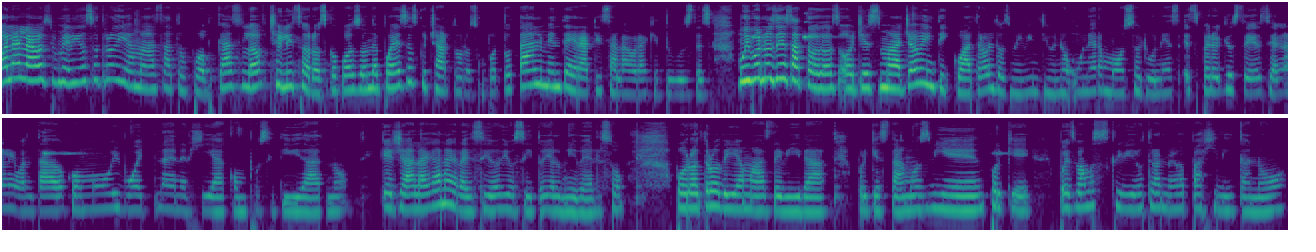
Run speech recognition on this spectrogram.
Hola, Laos, bienvenidos otro día más a tu podcast Love Chilis Horóscopos, donde puedes escuchar tu horóscopo totalmente gratis a la hora que tú gustes. Muy buenos días a todos. Hoy es mayo 24 del 2021, un hermoso lunes. Espero que ustedes se hayan levantado con muy buena energía, con positividad, ¿no? Que ya le hayan agradecido a Diosito y al universo por otro día más de vida, porque estamos bien, porque pues vamos a escribir otra nueva paginita, ¿no?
